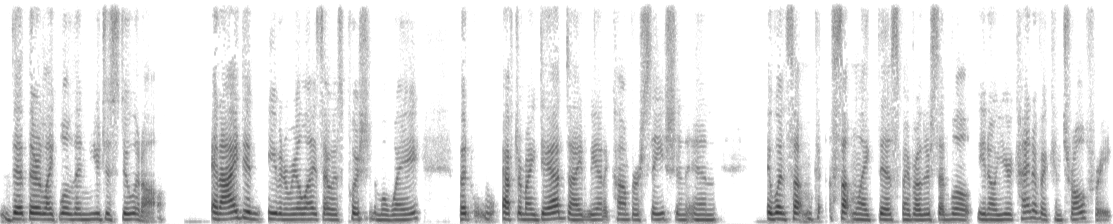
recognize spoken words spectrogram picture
that they're like, well, then you just do it all. And I didn't even realize I was pushing them away. But after my dad died, we had a conversation and it went something something like this. My brother said, Well, you know, you're kind of a control freak.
